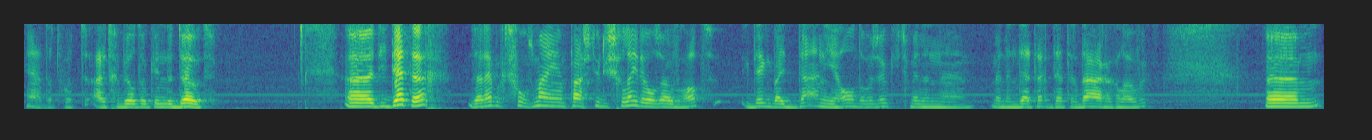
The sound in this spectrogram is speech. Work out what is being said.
ja, dat wordt uitgebeeld ook in de dood. die 30, daar heb ik het volgens mij een paar studies geleden wel eens over gehad ik denk bij Daniel, dat was ook iets met een, met een 30, 30 dagen geloof ik. Um,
